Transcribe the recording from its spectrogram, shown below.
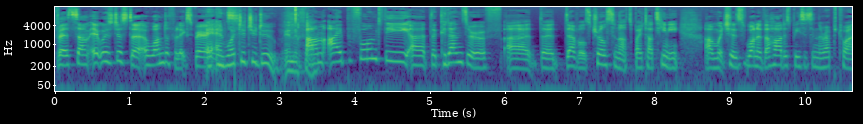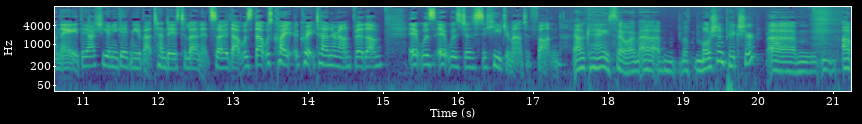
But um, it was just a, a, wonderful experience. And what did you do in the film? Um, I performed the, uh, the cadenza of uh, the Devil's Trill Sonata by Tartini, um, which is one of the hardest pieces in the repertoire. And they, they actually only gave me about 10 days to learn it. So that was, that was quite a quick turnaround, but um, it was it was just a huge amount of fun. Okay, so um, a, a motion picture, um, a,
